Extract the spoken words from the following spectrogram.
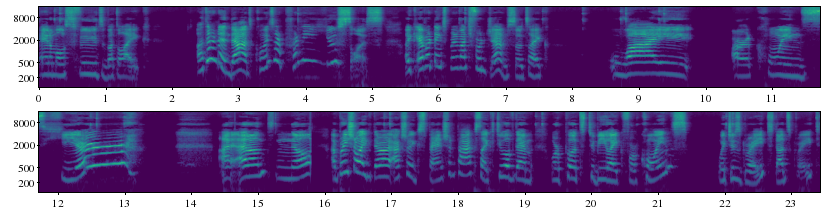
animals' foods, but like other than that, coins are pretty useless. Like everything's pretty much for gems, so it's like why are coins here? I I don't know. I'm pretty sure like there are actually expansion packs, like two of them were put to be like for coins, which is great. That's great.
